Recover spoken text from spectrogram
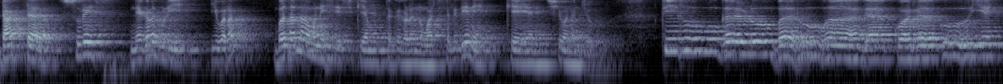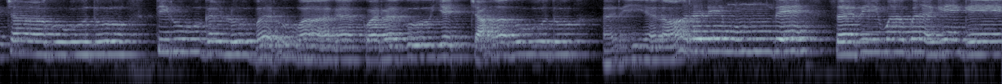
ಡಾಕ್ಟರ್ ಸುರೇಶ್ ನೆಗಳಗುಳಿ ಇವರ ಬದಲಾವಣೆ ಶೀರ್ಷಿಕೆಯ ಮುಕ್ತಕಗಳನ್ನು ವಾಚಿಸಲಿದ್ದೇನೆ ಕೆ ಎನ್ ಶಿವನಂಜು. ತಿರುವುಗಳು ಬರುವಾಗ ಕೊರಗು ಹೆಚ್ಚಾಗುವುದು. ತಿರುವುಗಳು ಬರುವಾಗ ಕೊರಗು ಹೆಚ್ಚಾಗುವುದು. ಅರಿಯಲಾರದೆ ಮುಂದೆ ಸರಿವ ಬಗೆಗೆ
